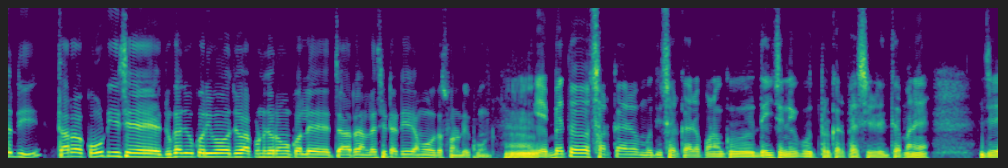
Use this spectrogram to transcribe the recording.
যদি তার কোটি সে যোগাযোগ করব যে আপনার যেরকম কলে চার আনলে সেটা টিকি আমার দর্শক টিকি কুহতু এবে তো সরকার মোদী সরকার আপনার দিয়েছেন বহু প্রকার ফ্যাসিলিটি মানে যে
